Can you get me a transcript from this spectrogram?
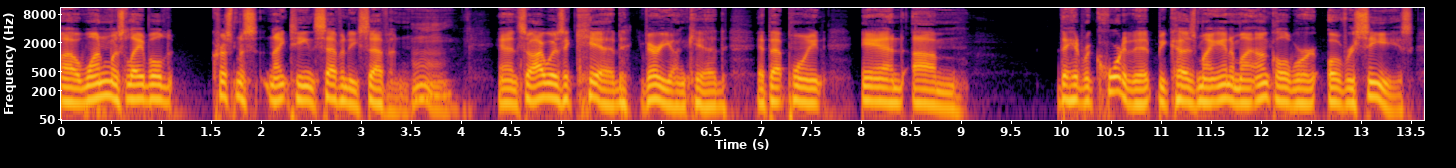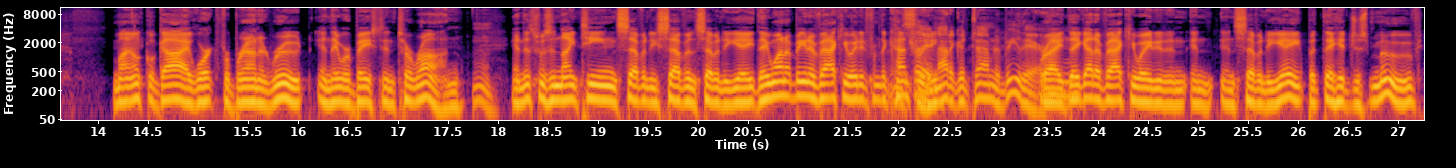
uh, one was labeled Christmas 1977. And so I was a kid, very young kid at that point, and um, they had recorded it because my aunt and my uncle were overseas. My uncle Guy worked for Brown and Root, and they were based in Tehran. Hmm. And this was in 1977, 78. They wound up being evacuated from the Say, country. not a good time to be there. Right. They mm-hmm. got evacuated in, in, in 78, but they had just moved.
